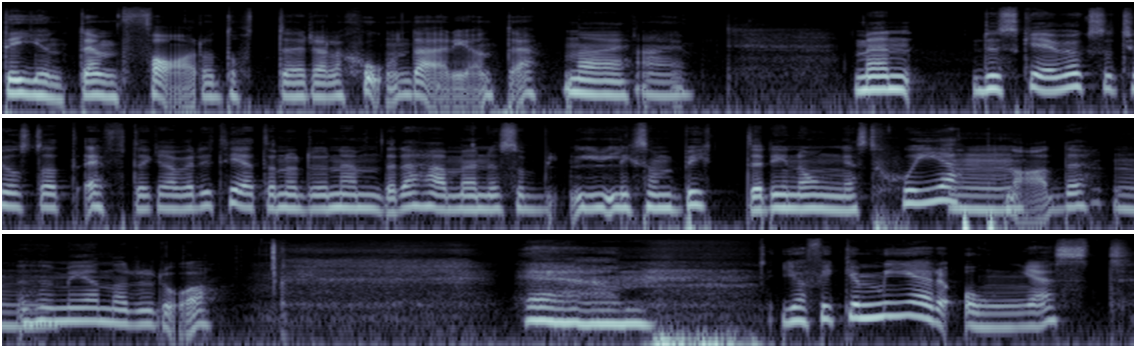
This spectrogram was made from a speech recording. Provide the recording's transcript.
det är ju inte en far och dotterrelation, det är det ju inte. Nej. Nej. Men du skrev också till oss att efter graviditeten och du nämnde det här men så liksom bytte din ångest skepnad. Mm. Hur menar du då? Ehm, jag fick ju mer ångest.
